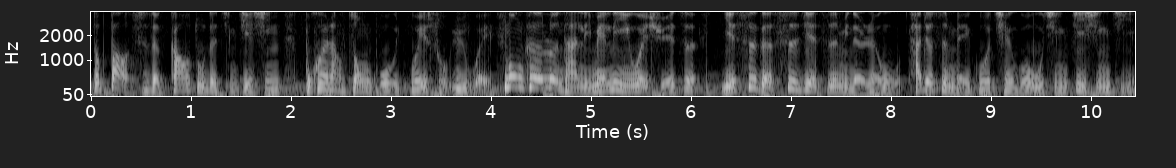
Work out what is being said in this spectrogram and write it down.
都保持着高度的警戒心，不会让中国为所欲为。孟克论坛里面另一位学者也是个世界知名的人物，他就是美国前国务卿季辛吉。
